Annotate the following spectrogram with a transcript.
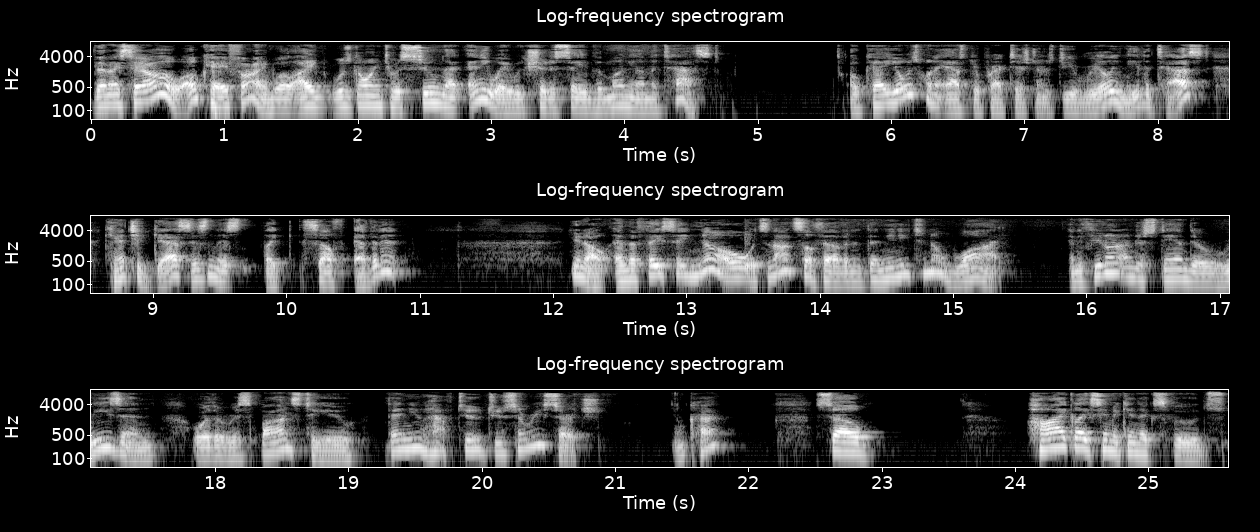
then I say, oh, okay, fine. Well, I was going to assume that anyway. We should have saved the money on the test. Okay, you always want to ask your practitioners, do you really need a test? Can't you guess? Isn't this like self evident? You know, and if they say no, it's not self evident, then you need to know why. And if you don't understand their reason or their response to you, then you have to do some research. Okay? So, high glycemic index foods,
